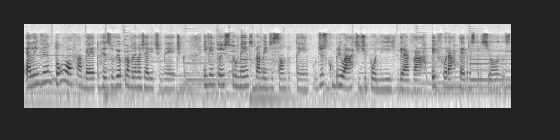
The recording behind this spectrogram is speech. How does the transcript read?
ela inventou um alfabeto, resolveu problemas de aritmética, inventou instrumentos para medição do tempo, descobriu a arte de polir, gravar, perfurar pedras preciosas.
